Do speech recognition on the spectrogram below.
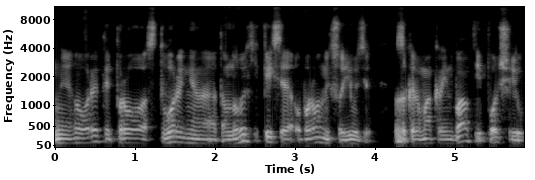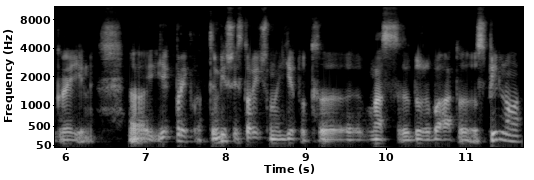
е, говорити про створення там нових якихось оборонних союзів, зокрема країн Балтії, Польщі і України. Е, Як приклад, тим більше історично є тут е, у нас дуже багато спільного.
